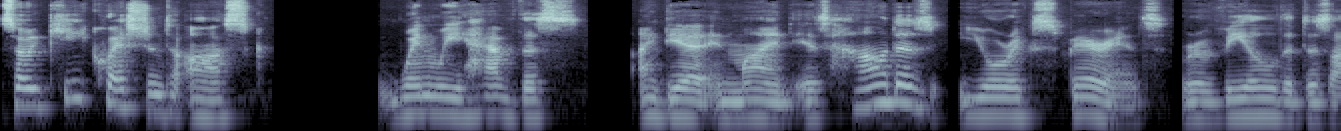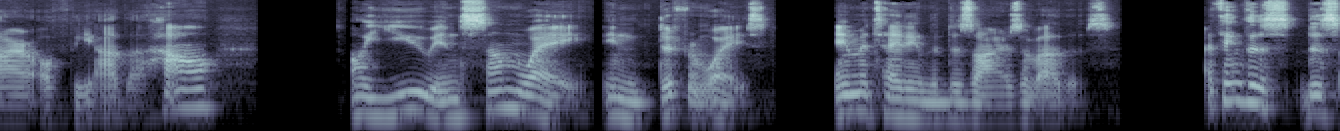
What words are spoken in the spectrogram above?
So, a key question to ask when we have this idea in mind is how does your experience reveal the desire of the other? How are you in some way, in different ways, imitating the desires of others? I think this this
